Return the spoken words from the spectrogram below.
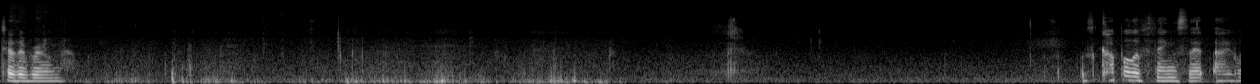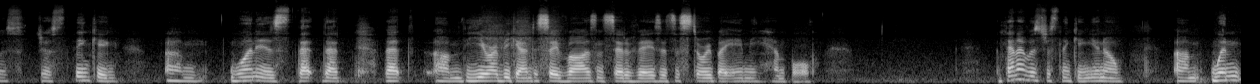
to the room. A couple of things that I was just thinking. Um, one is that that that um, the year I began to say vase instead of vase. It's a story by Amy Hempel. Then I was just thinking, you know, um, when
